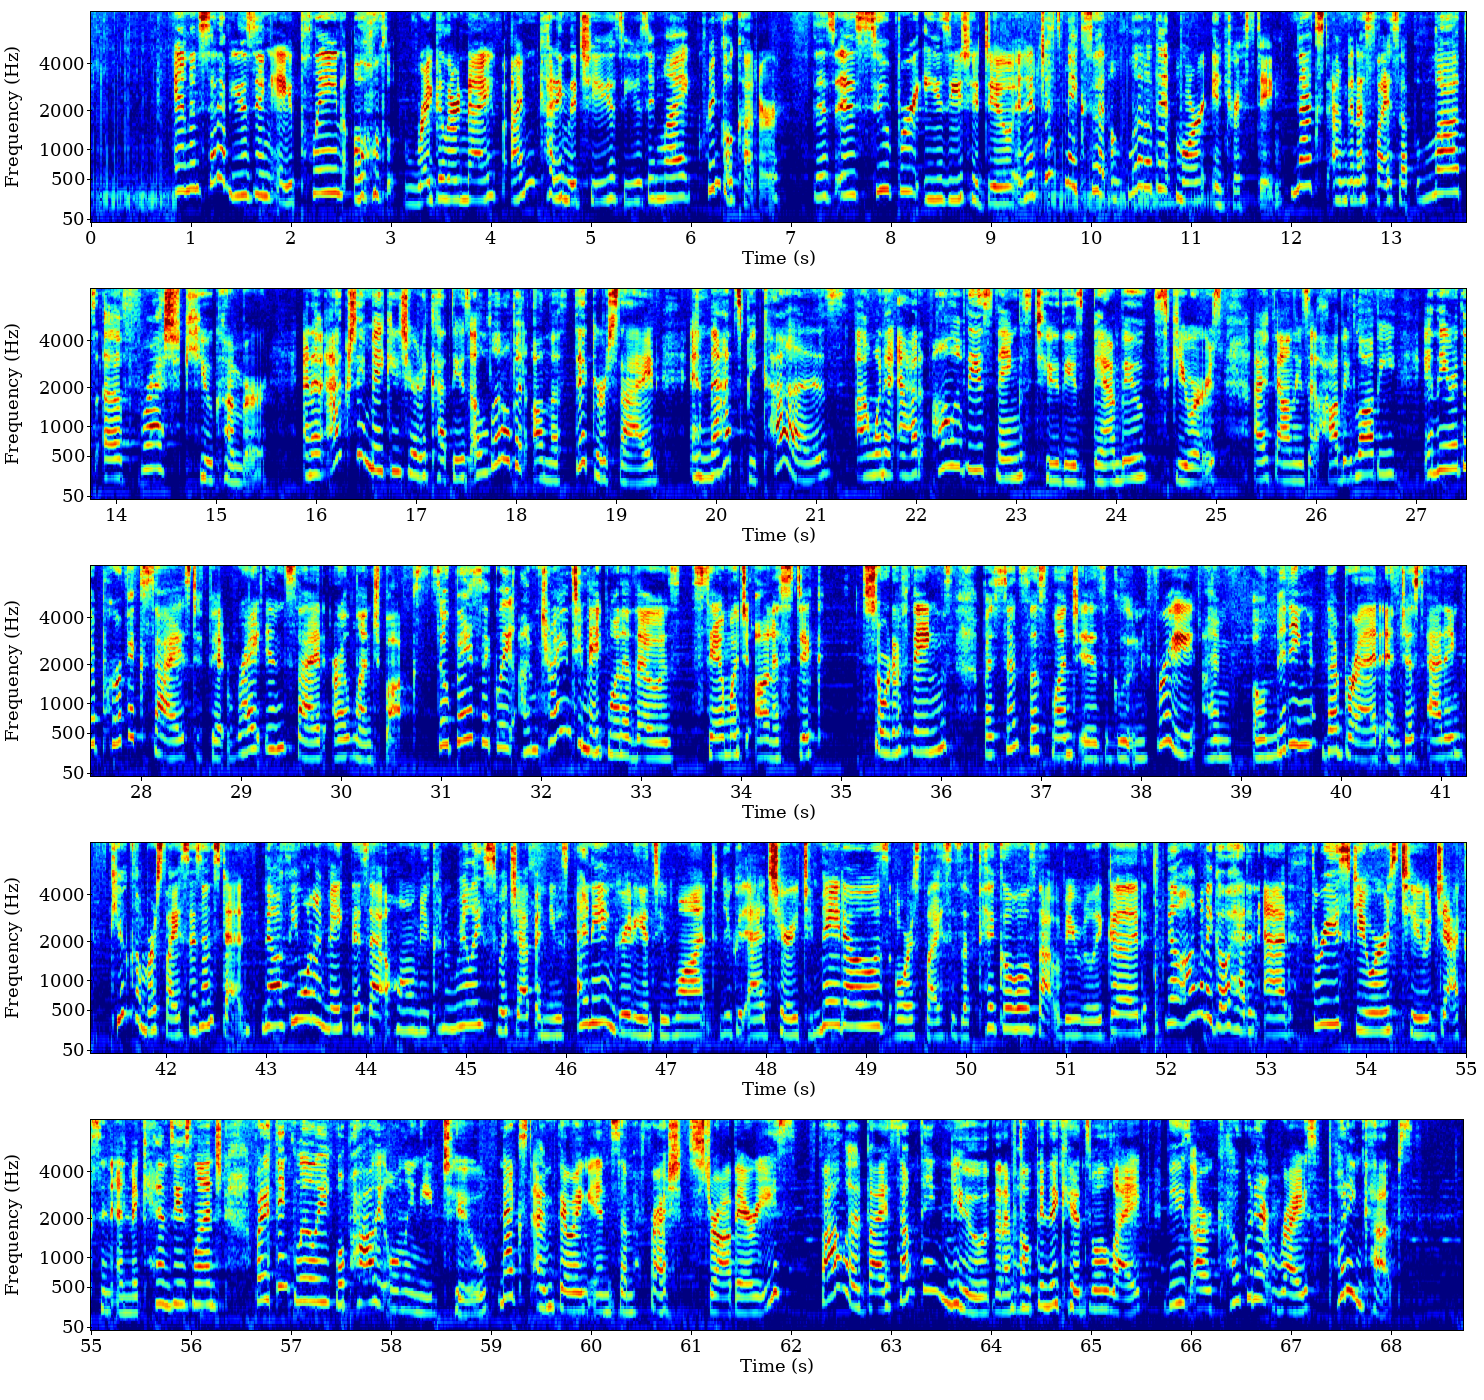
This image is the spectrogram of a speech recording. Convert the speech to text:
And instead of using a plain old regular knife, I'm cutting the cheese using my crinkle cutter. This is super easy to do and it just makes it a little bit more interesting. Next, I'm gonna slice up lots of fresh cucumber. And I'm actually making sure to cut these a little bit on the thicker side, and that's because I wanna add all of these things to these bamboo skewers. I found these at Hobby Lobby, and they are the perfect size to fit right inside our lunchbox. So basically, I'm trying to make one of those sandwich on a stick sort of things, but since this lunch is gluten-free, I'm omitting the bread and just adding cucumber slices instead. Now, if you wanna make this at home, you can really switch up and use any ingredients you want. You could add cherry tomatoes or slices of pickles, that would be really good. Now, I'm gonna go ahead and add three skewers to Jackson and Mackenzie's lunch, but I think Lily will probably only need two. Next, I'm throwing in some fresh strawberries followed by something new that I'm hoping the kids will like. These are coconut rice pudding cups.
